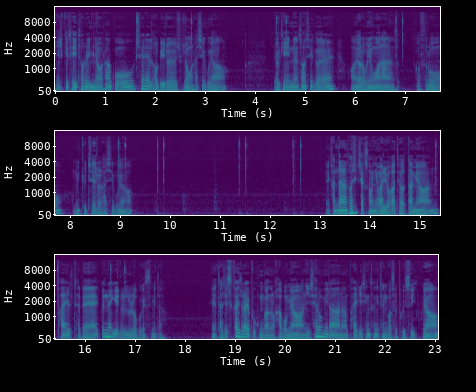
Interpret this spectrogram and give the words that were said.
이렇게 데이터를 입력을 하고 셀의 너비를 조정을 하시고요. 여기에 있는 서식을 어, 여러분이 원하는 서- 것으로 교체를 하시고요. 네, 간단한 서식 작성이 완료가 되었다면 파일 탭에 끝내기를 눌러보겠습니다. 예, 다시 스카이드라이브 공간으로 가보면 이 새롬이라는 파일이 생성이 된 것을 볼 수 있고요.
